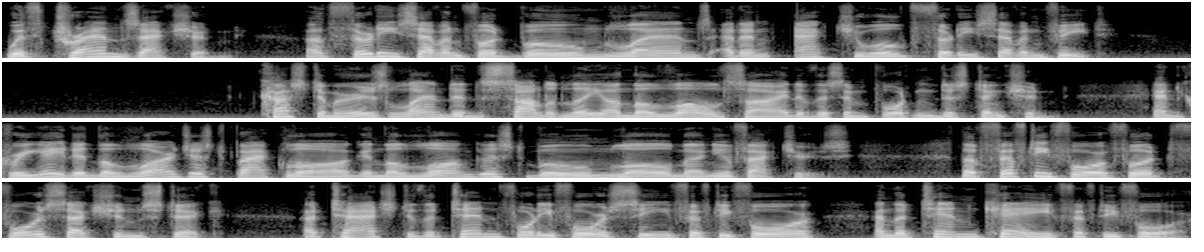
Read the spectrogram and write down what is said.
With transaction, a 37-foot boom lands at an actual 37 feet. Customers landed solidly on the lull side of this important distinction and created the largest backlog in the longest boom lull manufacturers. The 54-foot four-section stick attached to the 1044C54 and the 10K54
